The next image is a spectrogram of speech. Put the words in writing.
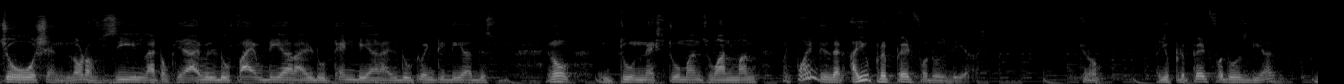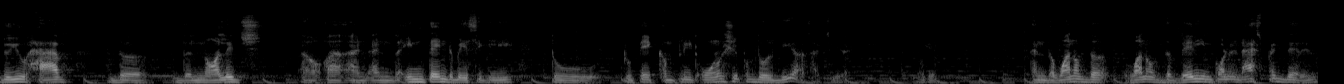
josh and a lot of zeal that okay, I will do 5 DR, I'll do 10 DR, I'll do 20 DR this you know, two next two months, one month. But point is that are you prepared for those DRs? You know, are you prepared for those DRs? Do you have the the knowledge uh, and and the intent basically to to take complete ownership of those DRs actually, right? Okay. And the one of the one of the very important aspect there is,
